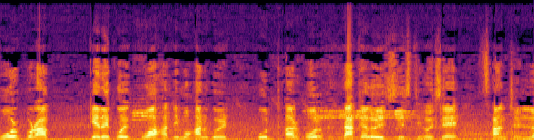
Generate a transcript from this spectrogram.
ক'ৰ পৰা কেনেকৈ গুৱাহাটী মহানগৰীত উদ্ধাৰ হ'ল তাকে লৈ সৃষ্টি হৈছে চাঞ্চল্য।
